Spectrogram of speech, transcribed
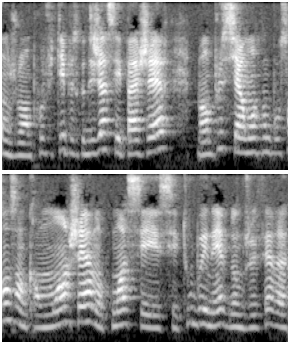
donc je vais en profiter parce que déjà c'est pas cher, mais en plus si y a moins 30% c'est encore moins cher, donc moi c'est tout bénéf, donc je vais faire,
